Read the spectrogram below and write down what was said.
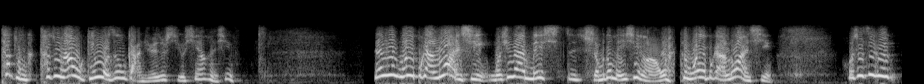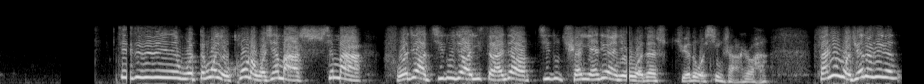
他总他总让我给我这种感觉，就是有信仰很幸福。但是我也不敢乱信，我现在没什么都没信啊，我我也不敢乱信。我说这个。这这这这，我等我有空了，我先把先把佛教、基督教、伊斯兰教、基督全研究研究，我再觉得我信啥是吧？反正我觉得这个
